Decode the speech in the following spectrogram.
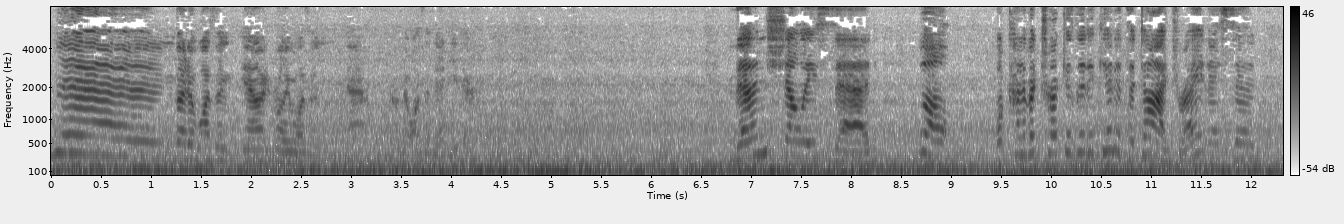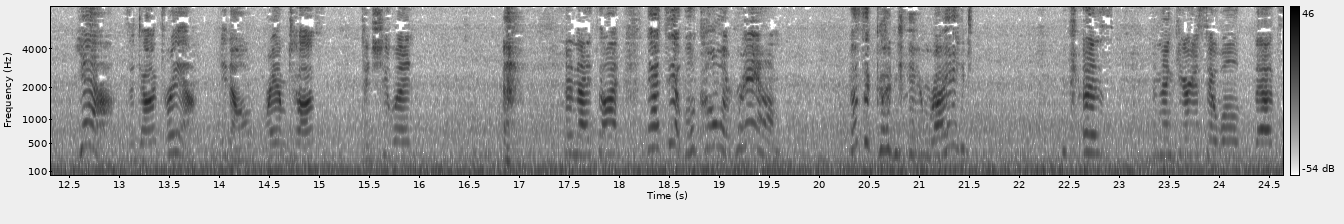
Nah, but it know, it really wasn't, yeah, no, that wasn't it either. Then Shelly said, well, what kind of a truck is it again? It's a Dodge, right? And I said, yeah, it's a Dodge Ram, you know, Ram Tough. And she went, and I thought, that's it, we'll call it Ram. That's a good name, right? Because, and then Gary said, well, that's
